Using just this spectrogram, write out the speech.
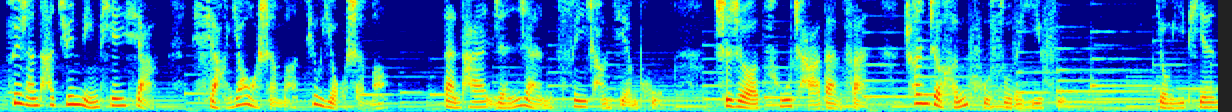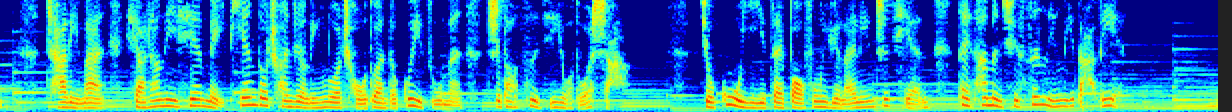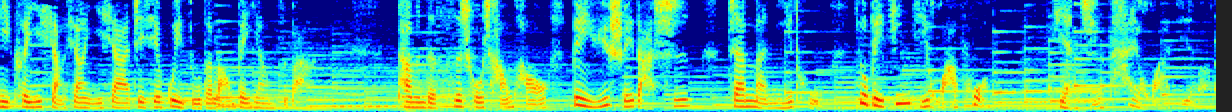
虽然他君临天下，想要什么就有什么，但他仍然非常简朴，吃着粗茶淡饭，穿着很朴素的衣服。有一天，查理曼想让那些每天都穿着绫罗绸缎的贵族们知道自己有多傻，就故意在暴风雨来临之前带他们去森林里打猎。你可以想象一下这些贵族的狼狈样子吧？他们的丝绸长袍被雨水打湿，沾满泥土，又被荆棘划破，简直太滑稽了。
